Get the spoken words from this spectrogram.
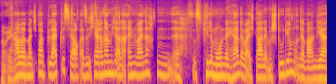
Aber ja, egal. aber manchmal bleibt es ja auch. Also ich erinnere mich an einen Weihnachten, äh, es ist viele Monde her, da war ich gerade im Studium und da waren wir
